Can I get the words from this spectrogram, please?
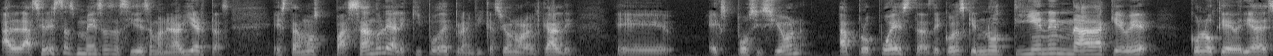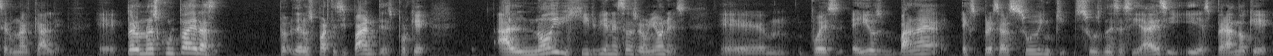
al hacer estas mesas así de esa manera abiertas, estamos pasándole al equipo de planificación o al alcalde eh, exposición a propuestas de cosas que no tienen nada que ver con lo que debería de ser un alcalde. Eh, pero no es culpa de, las, de los participantes, porque al no dirigir bien esas reuniones, eh, pues ellos van a expresar sus necesidades y, esperando que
